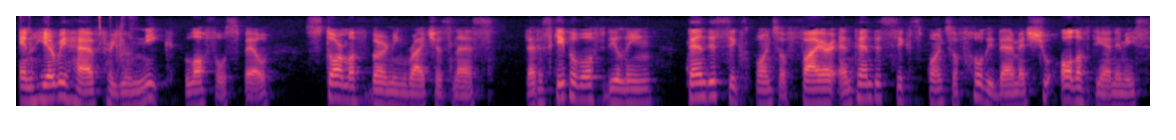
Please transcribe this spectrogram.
And here we have her unique lawful spell, Storm of Burning Righteousness, that is capable of dealing 10d6 points of fire and 10d6 points of holy damage to all of the enemies,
